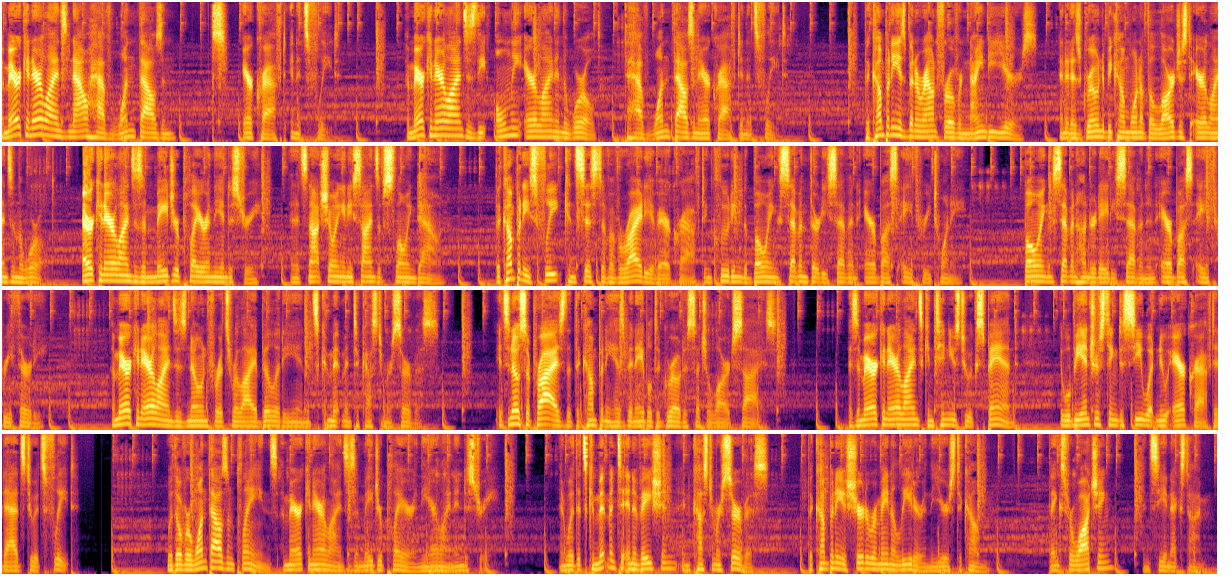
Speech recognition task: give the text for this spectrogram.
American Airlines now have 1,000 aircraft in its fleet. American Airlines is the only airline in the world to have 1,000 aircraft in its fleet. The company has been around for over 90 years, and it has grown to become one of the largest airlines in the world. American Airlines is a major player in the industry, and it's not showing any signs of slowing down. The company's fleet consists of a variety of aircraft, including the Boeing 737 Airbus A320, Boeing 787 and Airbus A330. American Airlines is known for its reliability and its commitment to customer service. It's no surprise that the company has been able to grow to such a large size. As American Airlines continues to expand, it will be interesting to see what new aircraft it adds to its fleet. With over 1,000 planes, American Airlines is a major player in the airline industry. And with its commitment to innovation and customer service, the company is sure to remain a leader in the years to come. Thanks for watching, and see you next time.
